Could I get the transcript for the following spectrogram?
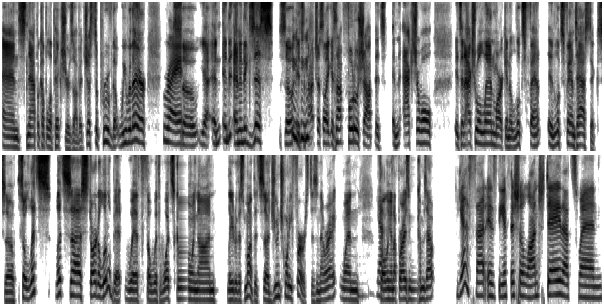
and snap a couple of pictures of it just to prove that we were there. Right. So yeah, and and, and it exists. So it's not just like it's not Photoshop, it's an actual it's an actual landmark and it looks fan- it looks fantastic. So so let's let's uh, start a little bit with uh, with what's going on later this month. It's uh, June 21st, isn't that right? When yes. Falling an Uprising comes out? Yes, that is the official launch day. That's when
